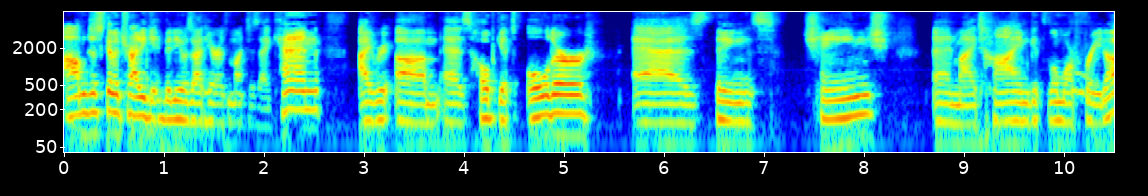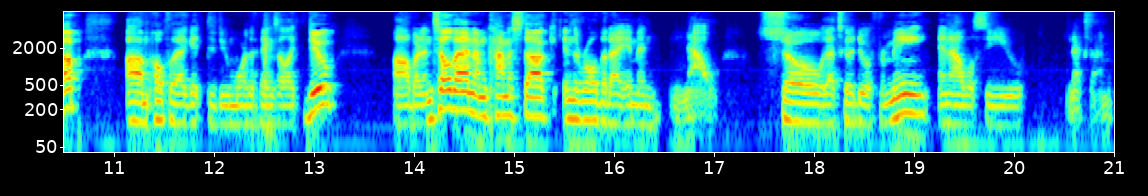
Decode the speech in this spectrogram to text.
I'm just gonna try to get videos out here as much as I can. I re- um, as Hope gets older, as things change, and my time gets a little more freed up. Um, hopefully, I get to do more of the things I like to do. Uh, but until then, I'm kind of stuck in the role that I am in now. So that's to do it for me, and I will see you next time.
